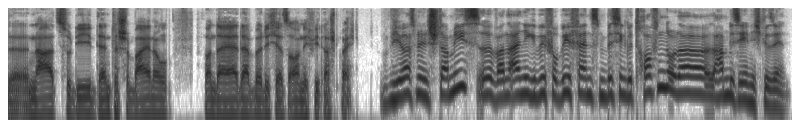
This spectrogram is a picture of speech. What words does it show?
äh, nahezu die identische Meinung. Von daher, da würde ich jetzt auch nicht widersprechen. Wie war es mit den Stammis? Äh, waren einige BVB-Fans ein bisschen getroffen oder haben die es eh nicht gesehen?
